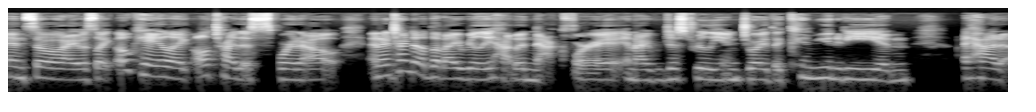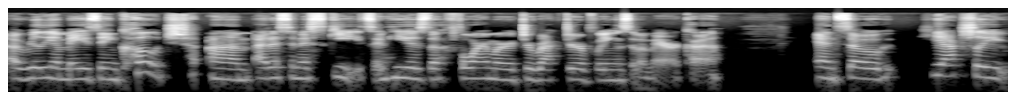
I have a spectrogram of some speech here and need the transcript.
And so I was like, okay, like I'll try this sport out. And it turned out that I really had a knack for it. And I just really enjoyed the community. And I had a really amazing coach, um, Edison Eskeets, and he is the former director of Wings of America. And so he actually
